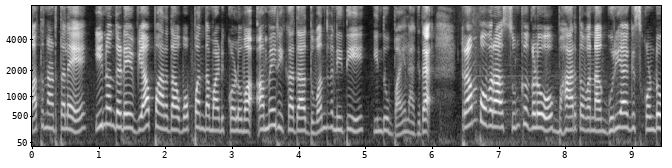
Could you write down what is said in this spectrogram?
ಮಾತನಾಡ್ತಲೇ ಇನ್ನೊಂದೆಡೆ ವ್ಯಾಪಾರದ ಒಪ್ಪಂದ ಮಾಡಿಕೊಳ್ಳುವ ಅಮೆರಿಕದ ದ್ವಂದ್ವ ನೀತಿ ಇಂದು ಬಯಲಾಗಿದೆ. ಅವರ ಸುಂಕಗಳು ಭಾರತವನ್ನ ಗುರಿಯಾಗಿಸಿಕೊಂಡು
